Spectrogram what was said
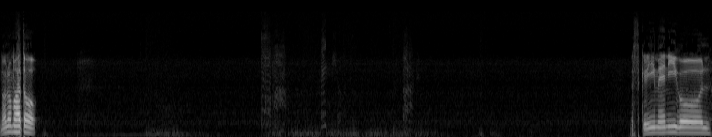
No lo mato. Screaming Eagle.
